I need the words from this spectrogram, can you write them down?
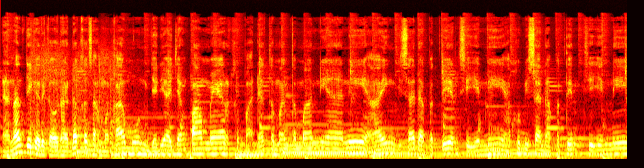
Nah nanti ketika udah deket sama kamu menjadi ajang pamer kepada teman-temannya. Nih Aing bisa dapetin si ini aku bisa dapetin si ini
